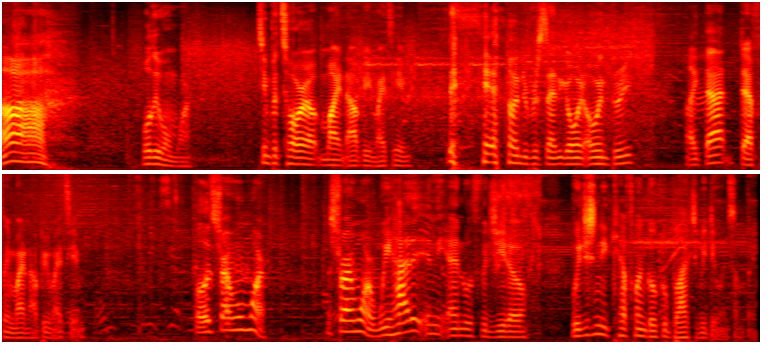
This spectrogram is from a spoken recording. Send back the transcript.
Ah, we'll do one more. Team Potara might not be my team. 100% going 0-3 like that definitely might not be my team. But let's try one more. Let's try one more. We had it in the end with Vegito. We just need Kefla and Goku Black to be doing something.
